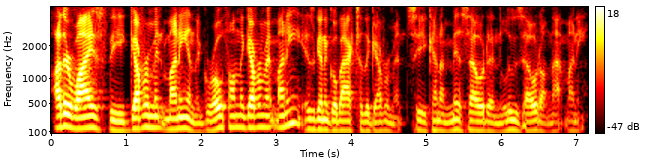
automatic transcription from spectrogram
Otherwise, the government money and the growth on the government money is going to go back to the government. So you kind of miss out and lose out on that money.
